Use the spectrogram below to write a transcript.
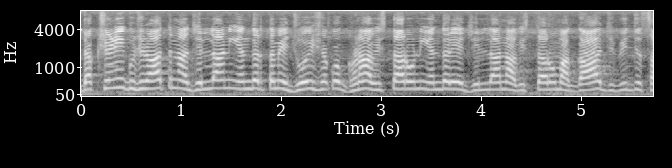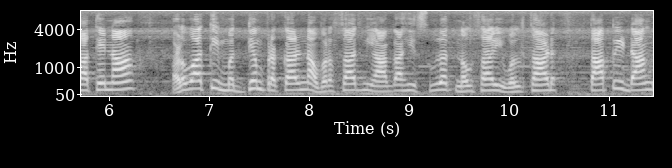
દક્ષિણી ગુજરાતના જિલ્લાની અંદર તમે જોઈ શકો ઘણા વિસ્તારોની અંદર એ જિલ્લાના વિસ્તારોમાં ગાજવીજ સાથેના હળવાથી મધ્યમ પ્રકારના વરસાદની આગાહી સુરત, નવસારી, વલસાડ, તાપી, ડાંગ,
